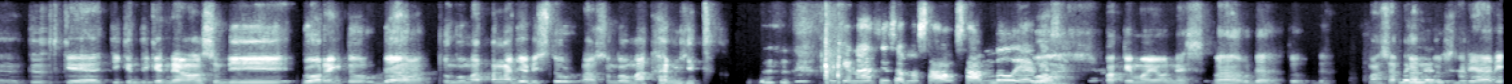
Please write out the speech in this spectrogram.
eh, terus kayak chicken-chicken yang langsung digoreng tuh udah tunggu matang aja bis itu langsung gue makan gitu pakai nasi sama saus sambal ya wah pakai mayones wah udah tuh udah masakan gue sehari-hari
